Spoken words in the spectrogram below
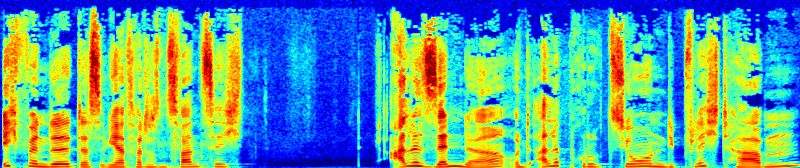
Ich finde, dass im Jahr 2020 alle Sender und alle Produktionen die Pflicht haben,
